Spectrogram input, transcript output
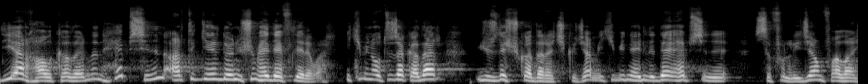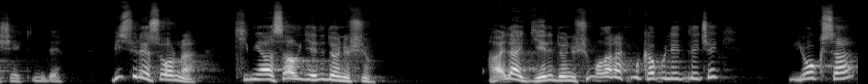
diğer halkalarının hepsinin artık geri dönüşüm hedefleri var. 2030'a kadar yüzde şu kadara çıkacağım, 2050'de hepsini sıfırlayacağım falan şeklinde. Bir süre sonra kimyasal geri dönüşüm hala geri dönüşüm olarak mı kabul edilecek? Yoksa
